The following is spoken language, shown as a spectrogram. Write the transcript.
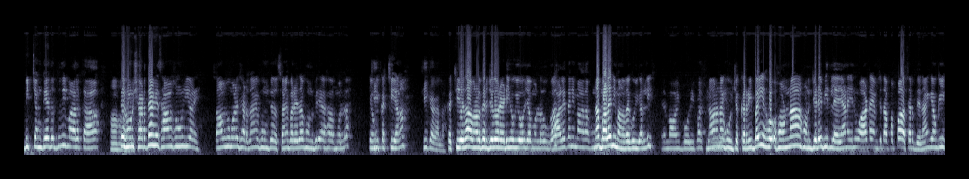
ਵੀ ਚੰਗੇ ਦੁੱਧ ਦੀ ਮਾਲਕ ਆ ਹਾਂ ਤੇ ਹੁਣ ਛੱਡ ਦਿਆਂਗੇ ਸਾਮ ਸੂਮ ਜੀ ਵਾਲੇ। ਸਾਮ ਸੂਮ ਵਾਲੇ ਛੱਡ ਦਾਂਗੇ ਫੋਨ ਤੇ ਦੱਸਾਂਗੇ ਪਰ ਇਹਦਾ ਫੋਨ ਵੀਰੇ ਆਹ ਮੁੱਲ ਕਿਉਂਕਿ ਕੱਚੀ ਆ ਨਾ। ਠੀਕ ਆ ਗੱਲ ਆ। ਕੱਚੀ ਦੇ ਹਿਸਾਬ ਨਾਲ ਫਿਰ ਜਦੋਂ ਰੈਡੀ ਹੋ ਗਈ ਉਹ ਜਿਹਾ ਮੁੱਲ ਹੋਊਗਾ। ਵਾਲੇ ਤਾਂ ਨਹੀਂ ਮੰਗਦਾ ਫੋਨ। ਨਾ ਬਾਲੇ ਨਹੀਂ ਮੰਗਦਾ ਕੋਈ ਗੱਲ ਨਹੀਂ ਮੈਂ ਉਹੀ ਬੋਰੀ ਭਰ ਕੇ ਨਾ ਨਾ, ਕੋਈ ਚੱਕਰ ਨਹੀਂ ਬਾਈ ਹੁ- ਹੁਣ ਨਾ ਹੁਣ ਜਿਹੜੇ ਵੀਰ ਲੈ ਜਾਣ ਇਹਨੂੰ ਆਹ ਟਾਈਮ 'ਚ ਤਾਂ ਆਪਾਂ ਭਾਅ ਸਿਰ ਦੇ ਦਾਂਗੇ ਕਿਉਂਕਿ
